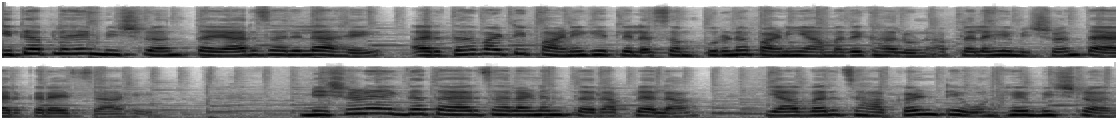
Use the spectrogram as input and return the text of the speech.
इथे आपलं हे मिश्रण तयार झालेलं आहे. अर्धा वाटी पाणी घेतलेलं संपूर्ण पाणी यामध्ये घालून आपल्याला हे मिश्रण तयार करायचं आहे. मिश्रण एकदा तयार झाल्यानंतर आपल्याला यावर झाकण ठेवून हे मिश्रण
